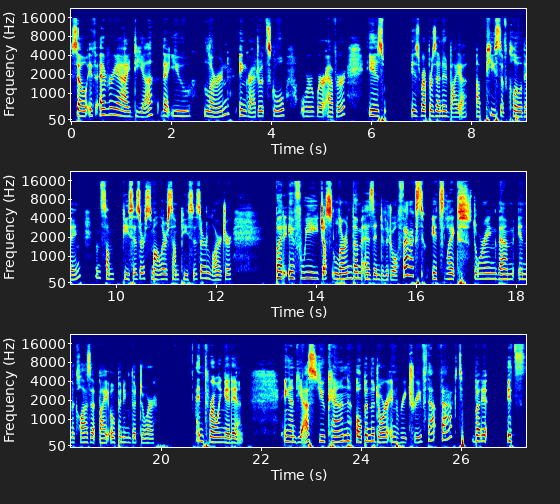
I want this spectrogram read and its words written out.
So if every idea that you learn in graduate school or wherever is is represented by a, a piece of clothing, and some pieces are smaller, some pieces are larger, but if we just learn them as individual facts, it's like storing them in the closet by opening the door and throwing it in. And yes, you can open the door and retrieve that fact, but it it's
